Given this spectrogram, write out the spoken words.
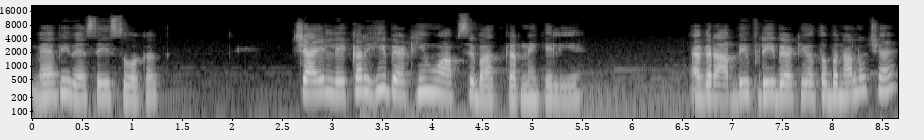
मैं भी वैसे इस वक्त चाय लेकर ही बैठी हूँ आपसे बात करने के लिए। अगर आप भी फ्री बैठे हो तो बना लो चाय।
